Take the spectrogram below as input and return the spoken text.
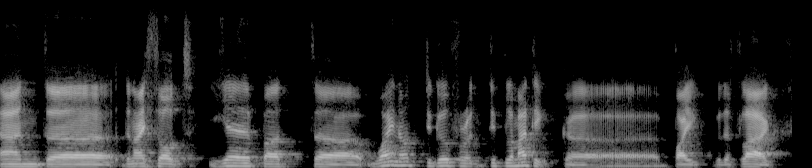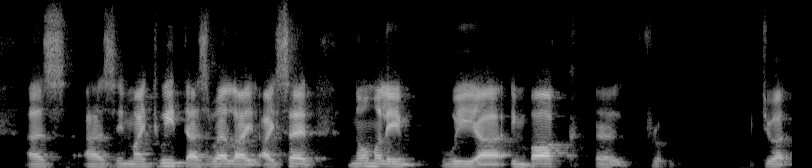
and uh, then I thought, yeah, but uh, why not to go for a diplomatic uh, bike with a flag? As as in my tweet as well, I, I said normally we uh, embark uh, to a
